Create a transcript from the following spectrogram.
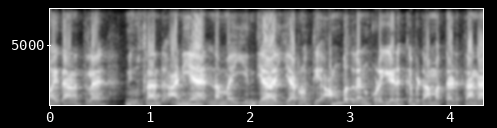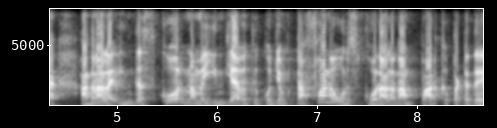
மைதானத்தில் நியூசிலாந்து அணியை நம்ம இந்தியா இரநூத்தி ஐம்பது ரன் கூட எடுக்க விடாமல் தடுத்தாங்க. அதனால் இந்த ஸ்கோர் நம்ம இந்தியாவுக்கு கொஞ்சம் டஃப்பான ஒரு ஸ்கோராக தான் பார்க்கப்பட்டது.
